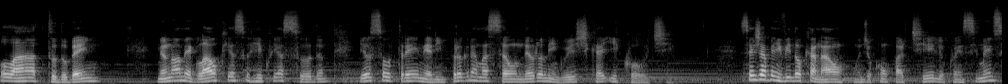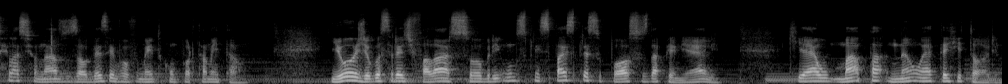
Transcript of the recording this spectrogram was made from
Olá, tudo bem? Meu nome é Glauco Yasuhiko Yasuda e eu sou trainer em Programação Neurolinguística e Coach. Seja bem-vindo ao canal, onde eu compartilho conhecimentos relacionados ao desenvolvimento comportamental. E hoje eu gostaria de falar sobre um dos principais pressupostos da PNL, que é o mapa não é território.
